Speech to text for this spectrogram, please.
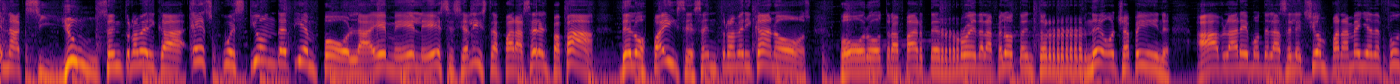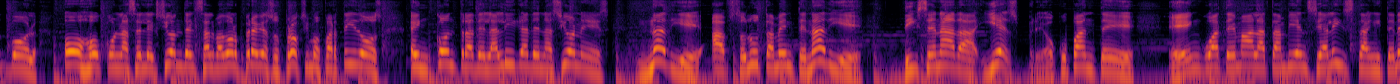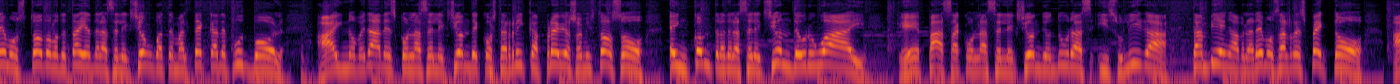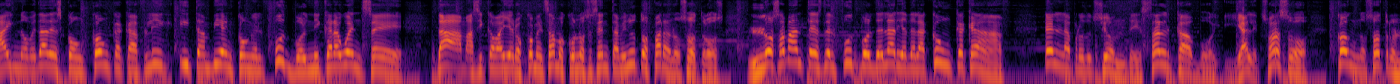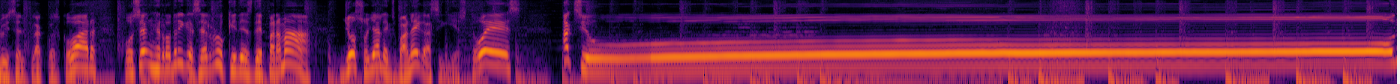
En Acción Centroamérica es cuestión de tiempo. La MLS se alista para ser el papá de los países centroamericanos. Por otra parte, rueda la pelota en torneo Chapín. Hablaremos de la selección panameña de fútbol. Ojo con la selección del Salvador previo a sus próximos partidos en contra de la Liga de Naciones. Nadie, absolutamente nadie, dice nada y es preocupante. En Guatemala también se alistan y tenemos todos los detalles de la selección guatemalteca de fútbol. Hay novedades con la selección de Costa Rica previo a su amistoso en contra de la selección de Uruguay. ¿Qué pasa con la selección de Honduras y su liga? También hablaremos al respecto. Hay novedades con CONCACAF League y también con el fútbol nicaragüense. Damas y caballeros, comenzamos con los 60 minutos para nosotros, los amantes del fútbol del área de la CONCACAF en la producción de Sal Cowboy y Alex Suazo. Con nosotros Luis el Flaco Escobar, José Ángel Rodríguez el Rookie desde Panamá. Yo soy Alex Vanegas y esto es Acción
